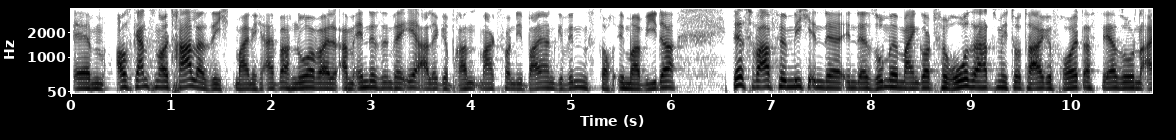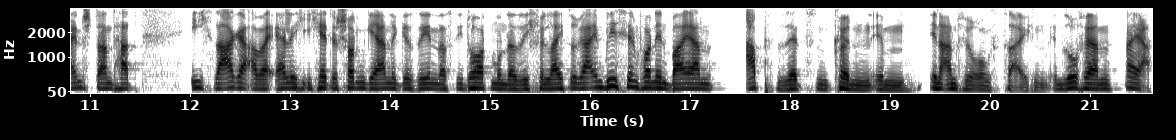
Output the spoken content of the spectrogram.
Ähm, aus ganz neutraler Sicht meine ich einfach nur, weil am Ende sind wir eh alle gebrandmarkt von die Bayern, gewinnen es doch immer wieder. Das war für mich in der, in der Summe, mein Gott, für Rosa hat es mich total gefreut, dass der so einen Einstand hat. Ich sage aber ehrlich, ich hätte schon gerne gesehen, dass die Dortmunder sich vielleicht sogar ein bisschen von den Bayern absetzen können im in Anführungszeichen. Insofern, naja,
